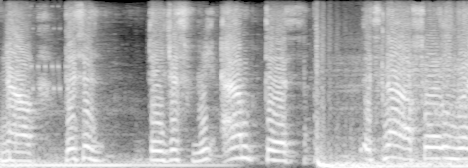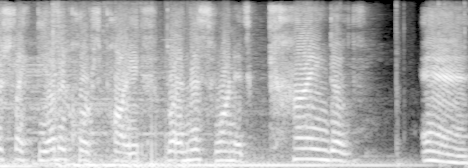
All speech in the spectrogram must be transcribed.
Now, this is... They just reamped this. It's not full English like the other Corpse Party, but in this one, it's kind of... Eh.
